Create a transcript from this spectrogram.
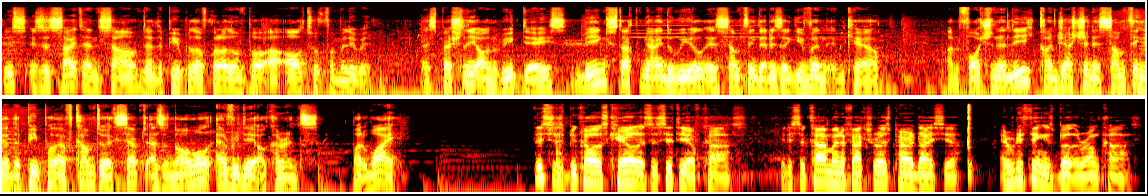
This is a sight and sound that the people of Kuala Lumpur are all too familiar with. Especially on weekdays, being stuck behind the wheel is something that is a given in KL. Unfortunately, congestion is something that the people have come to accept as a normal, everyday occurrence. But why? This is because KL is a city of cars. It is a car manufacturer's paradise here. Everything is built around cars.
